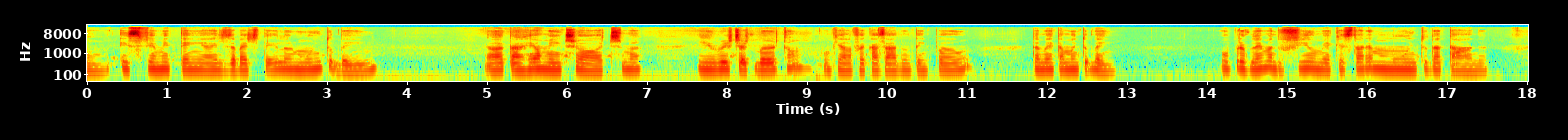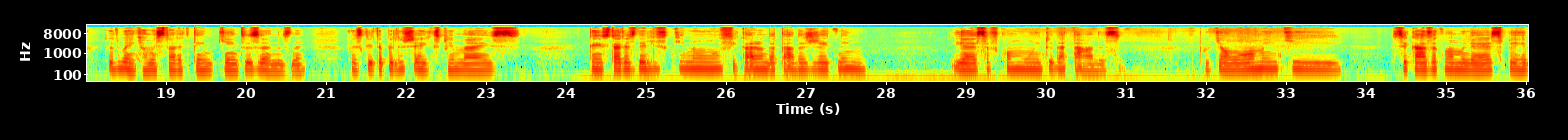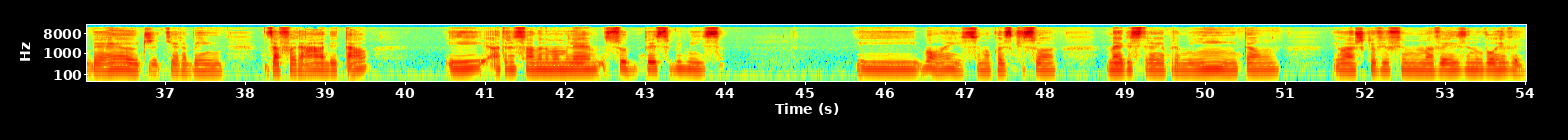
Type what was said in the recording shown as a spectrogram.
Bom, esse filme tem a Elizabeth Taylor muito bem. Ela tá realmente ótima. E o Richard Burton, com quem ela foi casada um tempão, também tá muito bem. O problema do filme é que a história é muito datada. Tudo bem que é uma história que tem 500 anos, né? Foi escrita pelo Shakespeare, mas tem histórias deles que não ficaram datadas de jeito nenhum. E essa ficou muito datada, assim. Porque é um homem que se casa com uma mulher super rebelde, que era bem desaforada e tal, e a transforma numa mulher super submissa. E, bom, é isso, é uma coisa que soa mega estranha para mim, então eu acho que eu vi o filme uma vez e não vou rever.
